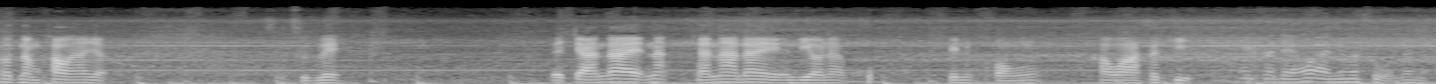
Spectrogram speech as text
รถนำเข้าน่าจะสุดๆเลย แต่จานได้นะจานหน้าได้อันเดียวนะเป็นของคาวาซากิไม่แสดงว่าอันนี้มันสูตรนั่นแหละ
